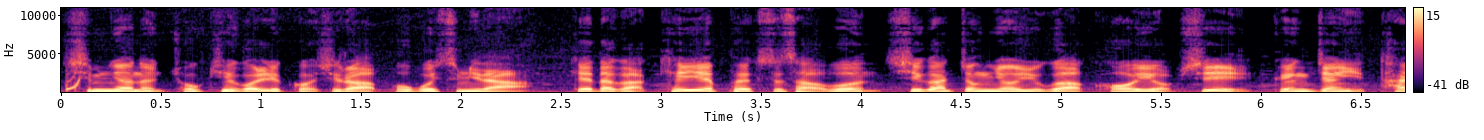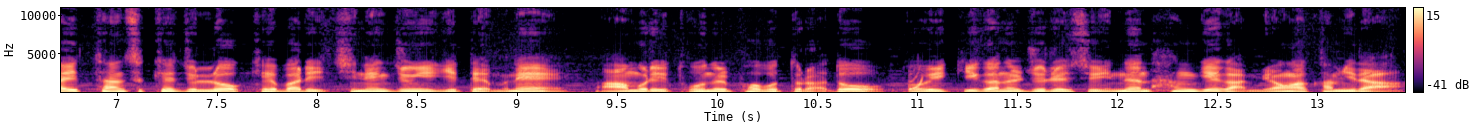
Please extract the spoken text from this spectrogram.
10년은 족히 걸릴 것이라 보고 있습니다. 게다가 KFX 사업은 시간적 여유가 거의 없이 굉장히 타이트한 스케줄로 개발이 진행 중이기 때문에 아무리 돈을 퍼붓더라도 도입 기간을 줄일 수 있는 한계가 명확합니다.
